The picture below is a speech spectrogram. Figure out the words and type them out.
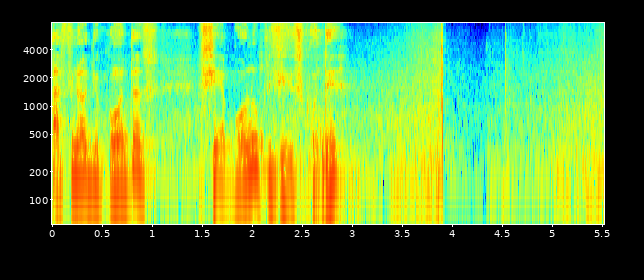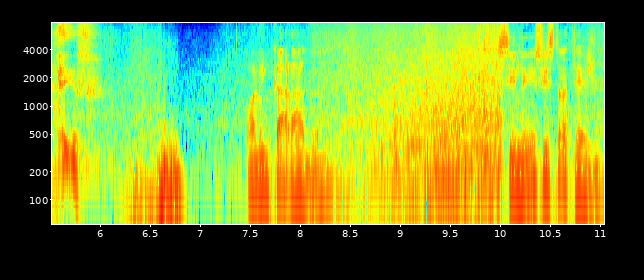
Afinal de contas, se é bom, não precisa esconder. É isso. Olha a encarada. Silêncio estratégico.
